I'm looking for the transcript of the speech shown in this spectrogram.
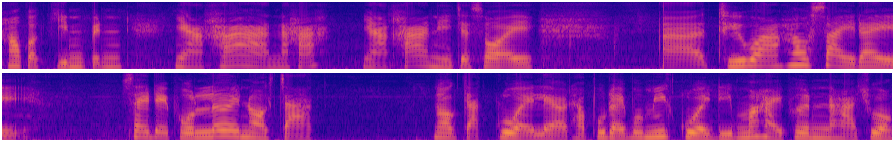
เฮาก็กินเป็นหญ้าค่านะคะหญ้าค่านี่จะซอยอ่าถือว่าเฮาใส่ได้ใส่ได้ผลเลยนอกจาก นอกจากกล้วยแล้วถ้าผู้ใดบ่มีกล้วยดิบมาให้เพิ่นนะคะ ช่วง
